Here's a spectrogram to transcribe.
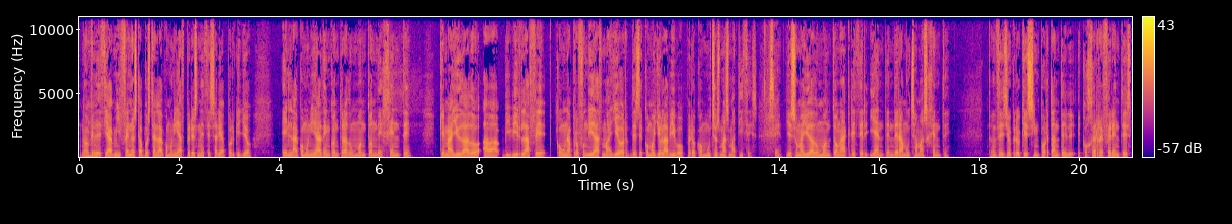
¿no? Que decía, mi fe no está puesta en la comunidad, pero es necesaria porque yo en la comunidad he encontrado un montón de gente que me ha ayudado a vivir la fe con una profundidad mayor desde cómo yo la vivo, pero con muchos más matices. Sí. Y eso me ha ayudado un montón a crecer y a entender a mucha más gente. Entonces yo creo que es importante coger referentes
